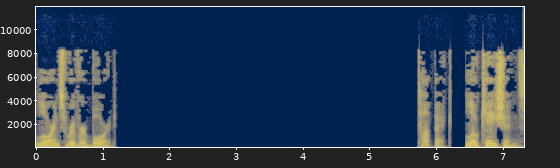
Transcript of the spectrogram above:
Lawrence River Board. Locations.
